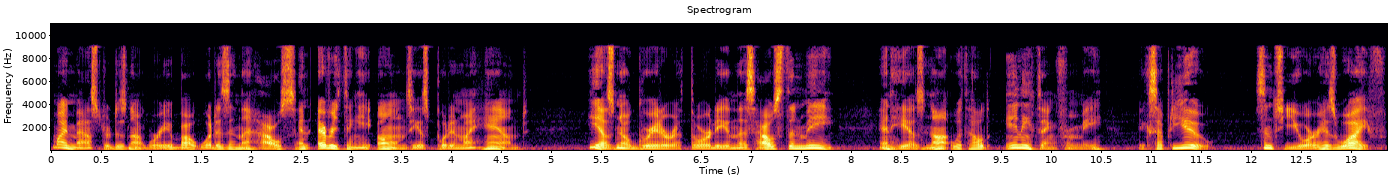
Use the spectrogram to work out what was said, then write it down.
my master does not worry about what is in the house, and everything he owns he has put in my hand. He has no greater authority in this house than me, and he has not withheld anything from me except you, since you are his wife.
